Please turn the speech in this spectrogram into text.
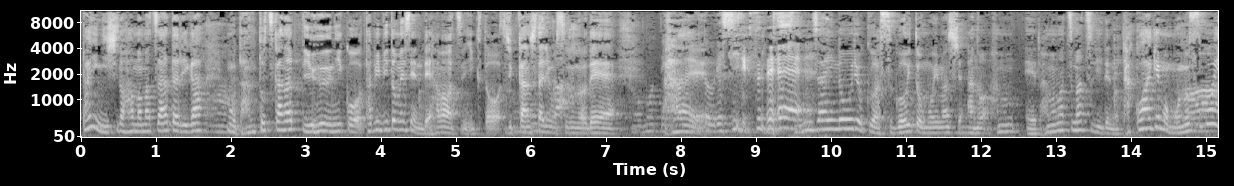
ぱり西の浜松あたりがもうダントツかなっていうふうにこう旅人目線で浜松に行くと実感したりもするのでそう思っていただけると嬉しいですね、潜在能力はすごいと思いますしあの浜,、えーと、浜松祭りでのたこ揚げもものすごい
